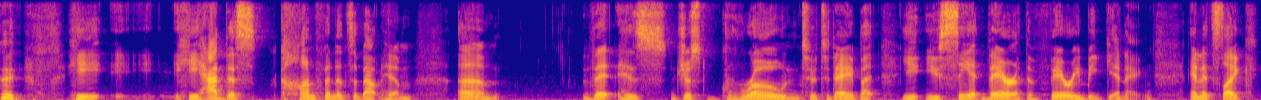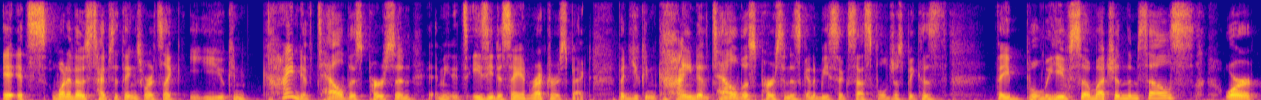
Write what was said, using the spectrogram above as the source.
he he had this confidence about him um, that has just grown to today. But you you see it there at the very beginning, and it's like it, it's one of those types of things where it's like you can kind of tell this person. I mean, it's easy to say in retrospect, but you can kind of tell this person is going to be successful just because they believe so much in themselves, or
